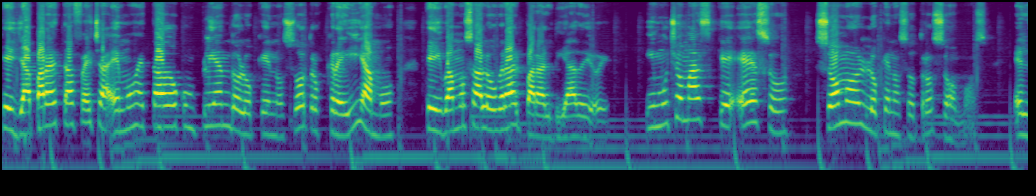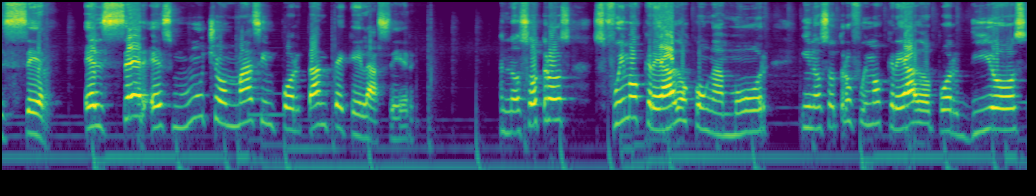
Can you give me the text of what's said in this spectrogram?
que ya para esta fecha hemos estado cumpliendo lo que nosotros creíamos que íbamos a lograr para el día de hoy. Y mucho más que eso, somos lo que nosotros somos, el ser. El ser es mucho más importante que el hacer. Nosotros fuimos creados con amor y nosotros fuimos creados por Dios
